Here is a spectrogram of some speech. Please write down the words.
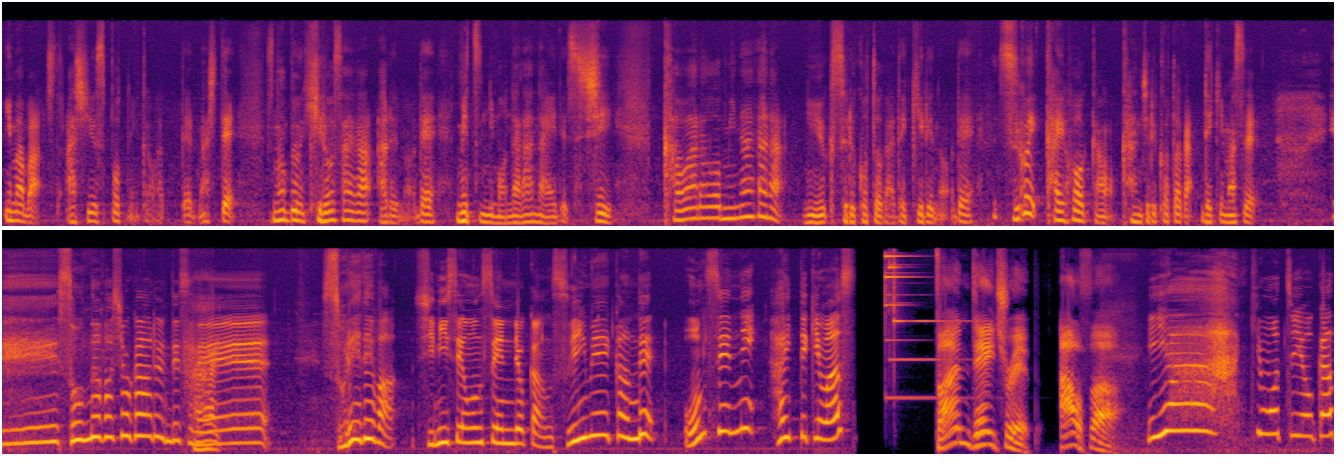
今はちょっと足湯スポットに変わってましてその分広さがあるので密にもならないですし河原を見ながら入浴することができるのですごい開放感を感じることができます。へえそんな場所があるんですね、それでは老舗温泉旅館水明館で温泉に入ってきます。Fun Day Trip Alpha. いやー気持ちよかっ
